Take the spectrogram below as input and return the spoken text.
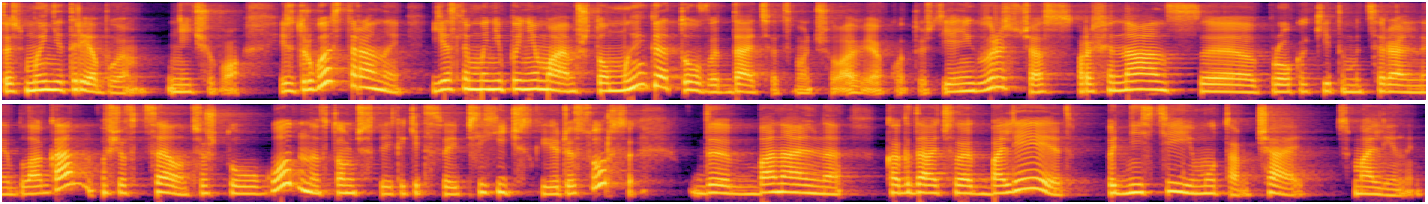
То есть мы не требуем ничего. И с другой стороны, если мы не понимаем, что мы готовы дать этому человеку, то есть я не говорю сейчас про финансы, про какие-то материальные блага, вообще в целом все что угодно, в том числе и какие-то свои психические ресурсы, да банально, когда человек болеет, поднести ему там чай с малиной.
